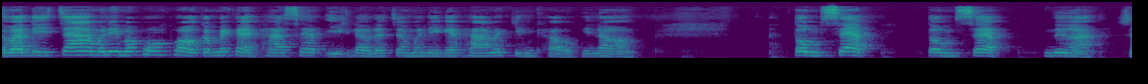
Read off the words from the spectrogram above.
สวัสดีจ้ามื่อนี้มาพบพอกับแม่ไก่พาแซบอีกแล้วแล้วจ้ามื่อนี้แกพามากินเข้าพี่น้อง ต้มแซบต้มแซบเนื้อเศ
